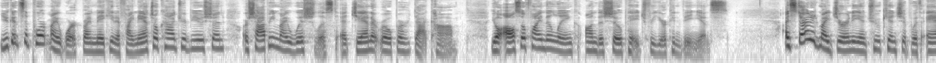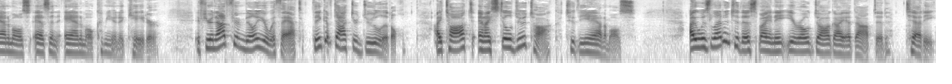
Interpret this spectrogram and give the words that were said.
you can support my work by making a financial contribution or shopping my wish list at janetroper.com. You'll also find the link on the show page for your convenience. I started my journey in true kinship with animals as an animal communicator. If you're not familiar with that, think of Dr. Dolittle. I talked, and I still do talk, to the animals. I was led into this by an eight year old dog I adopted, Teddy.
